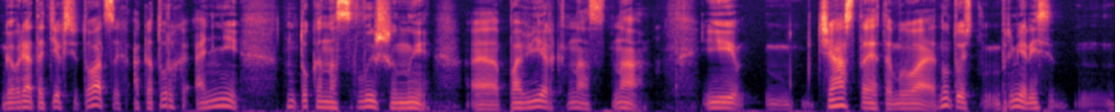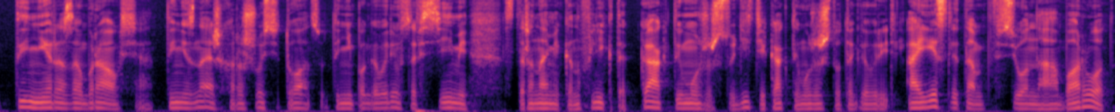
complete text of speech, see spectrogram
Говорят о тех ситуациях, о которых они ну, только наслышаны э, поверхностно. И часто это бывает. Ну, то есть, например, если ты не разобрался, ты не знаешь хорошо ситуацию, ты не поговорил со всеми сторонами конфликта, как ты можешь судить и как ты можешь что-то говорить. А если там все наоборот,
